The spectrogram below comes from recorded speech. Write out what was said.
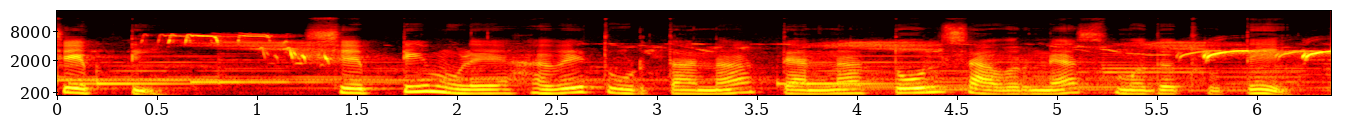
शेपटी. शेपटीमुळे हवेत उडताना त्यांना तोल सावरण्यास मदत होते.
